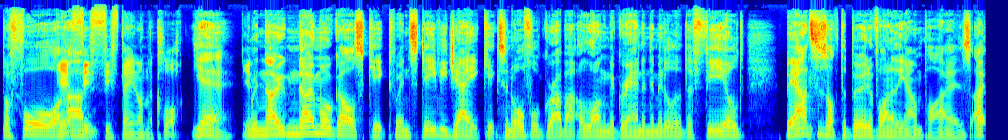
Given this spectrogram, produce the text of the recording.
before. Yeah. um, fif- 15 on the clock. yeah, Yep. with no no more goals kicked. When Stevie J kicks an awful grubber along the ground in the middle of the field, bounces off the boot of one of the umpires. I,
